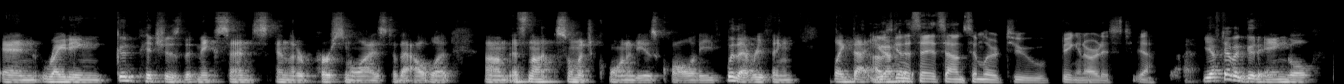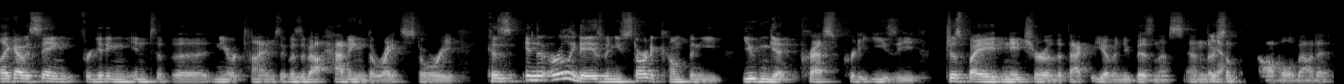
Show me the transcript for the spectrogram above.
and writing good pitches that make sense and that are personalized to the outlet. Um, it's not so much quantity as quality with everything like that. You I was going to say it sounds similar to being an artist. Yeah. You have to have a good angle. Like I was saying, for getting into the New York Times, it was about having the right story. Because in the early days, when you start a company, you can get press pretty easy just by nature of the fact that you have a new business and there's yeah. something novel about it.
